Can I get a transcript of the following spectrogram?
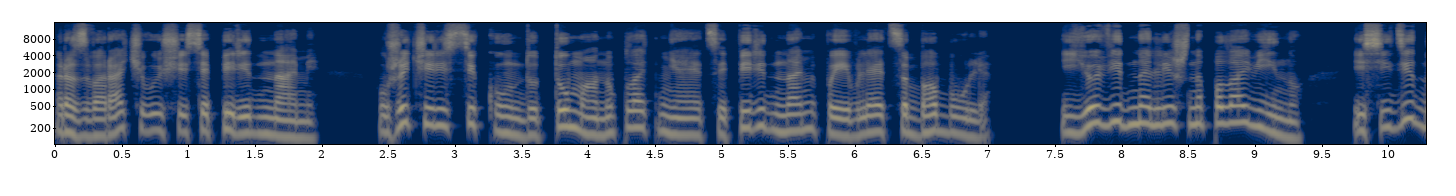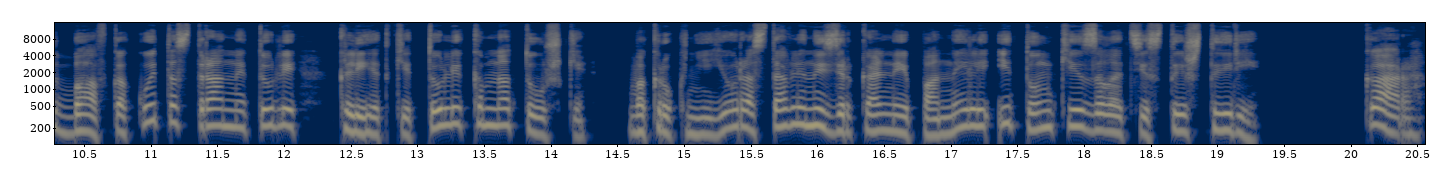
разворачивающееся перед нами. Уже через секунду туман уплотняется, и перед нами появляется бабуля. Ее видно лишь наполовину, и сидит ба в какой-то странной то ли клетке, то ли комнатушке. Вокруг нее расставлены зеркальные панели и тонкие золотистые штыри. «Кара,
